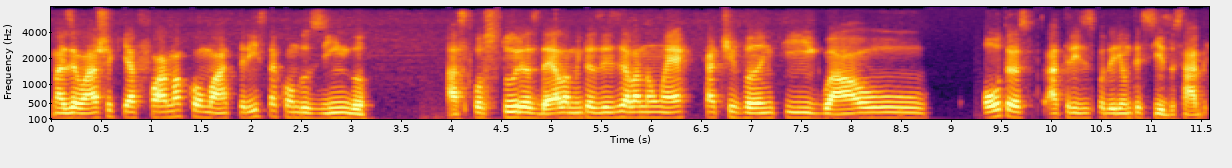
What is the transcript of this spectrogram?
mas eu acho que a forma como a atriz está conduzindo as posturas dela, muitas vezes ela não é cativante igual outras atrizes poderiam ter sido, sabe?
